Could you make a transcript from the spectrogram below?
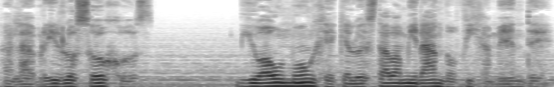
Al abrir los ojos, vio a un monje que lo estaba mirando fijamente.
